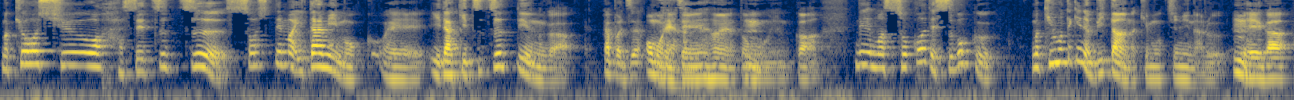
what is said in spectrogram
まあ、教習を馳せつつ、そしてまあ痛みも、えー抱きつつっていうのが、やっぱりぜ主に前半やと思うやんか。で、まあそこですごく、まあ基本的にはビターな気持ちになるうん映画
